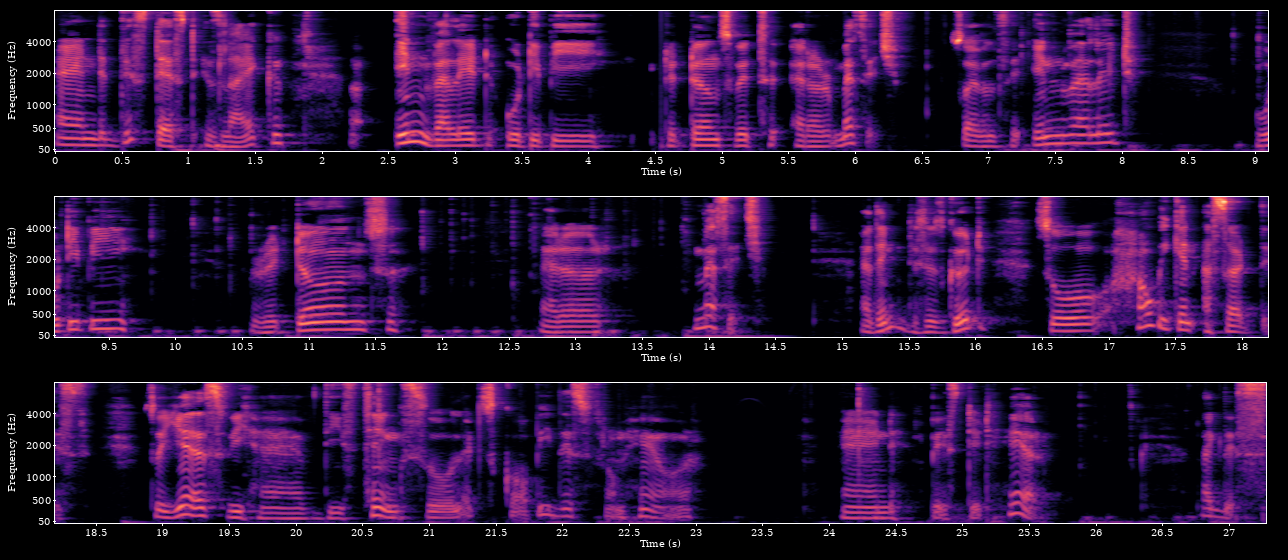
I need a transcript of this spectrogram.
And this test is like uh, invalid OTP returns with error message. So I will say invalid OTP returns error message. I think this is good. So how we can assert this? So yes we have these things. So let's copy this from here and paste it here like this.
